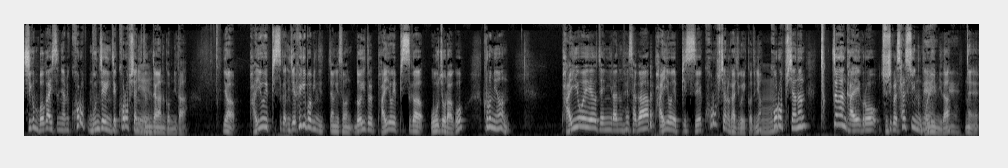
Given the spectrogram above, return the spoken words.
지금 뭐가 있었냐면 콜옵 문제는 이제 콜옵션이 예. 등장하는 겁니다. 야, 바이오에피스가 이제 회계법인 입장에선 너희들 바이오에피스가 5조라고? 그러면 바이오에어젠이라는 회사가 바이오에피스의 콜옵션을 가지고 있거든요. 음. 콜옵션은 특정한 가액으로 주식을 살 수 있는 네, 권리입니다. 네. 네.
